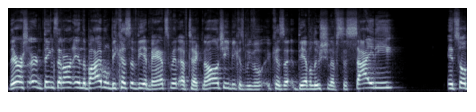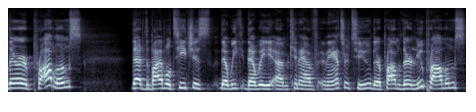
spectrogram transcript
There are certain things that aren't in the Bible because of the advancement of technology, because we've because of the evolution of society. And so there are problems that the Bible teaches that we that we um, can have an answer to. There are problems. There are new problems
